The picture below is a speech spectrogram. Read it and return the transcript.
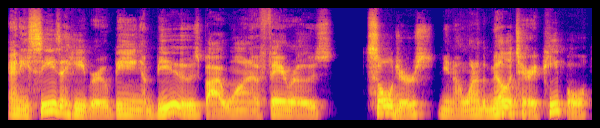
and he sees a Hebrew being abused by one of Pharaoh's soldiers, you know, one of the military people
